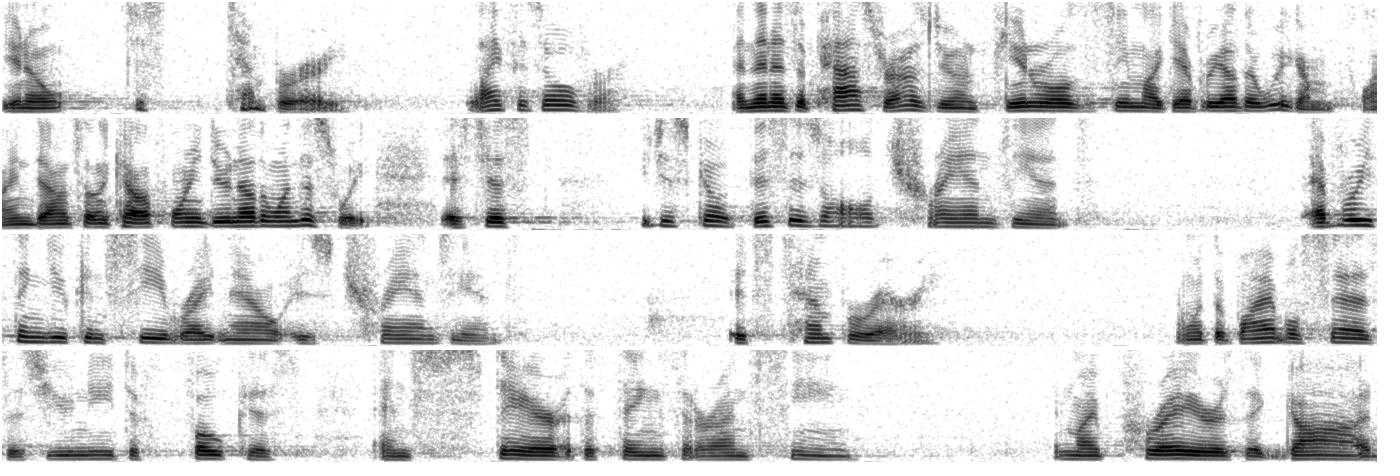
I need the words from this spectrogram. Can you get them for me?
You know, just temporary. Life is over. And then as a pastor, I was doing funerals, it seemed like every other week. I'm flying down Southern California to do another one this week. It's just, you just go, this is all transient. Everything you can see right now is transient, it's temporary. And what the Bible says is you need to focus and stare at the things that are unseen. And my prayer is that God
